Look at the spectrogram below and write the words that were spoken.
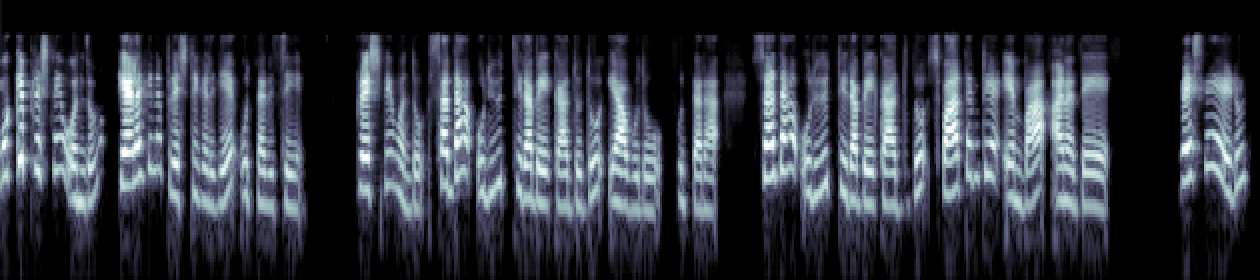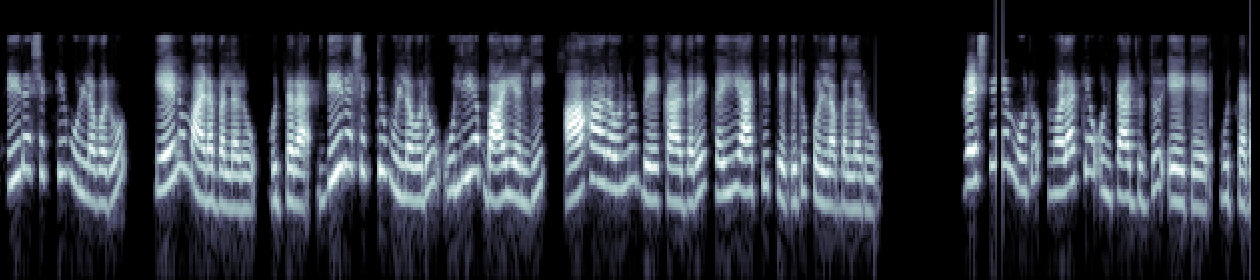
ಮುಖ್ಯ ಪ್ರಶ್ನೆ ಒಂದು, ಕೆಳಗಿನ ಪ್ರಶ್ನೆಗಳಿಗೆ ಉತ್ತರಿಸಿ. ಪ್ರಶ್ನೆ ಒಂದು, ಸದಾ ಉರಿಯುತ್ತಿರಬೇಕಾದುದು ಯಾವುದು? ಉತ್ತರ, ಸದಾ ಉರಿಯುತ್ತಿರಬೇಕಾದುದು ಸ್ವಾತಂತ್ರ್ಯ ಎಂಬ ಅಣತೆ. ಪ್ರಶ್ನೆ ಎರಡು, ಧೀರಶಕ್ತಿ ಉಳ್ಳವರು ಏನು ಮಾಡಬಲ್ಲರು? ಉತ್ತರ, ಧೀರಶಕ್ತಿ ಉಳ್ಳವರು ಹುಲಿಯ ಬಾಯಲ್ಲಿ ಆಹಾರವನ್ನು ಬೇಕಾದರೆ ಕೈ ಹಾಕಿ ತೆಗೆದುಕೊಳ್ಳಬಲ್ಲರು. ಪ್ರಶ್ನೆ ಮೂರು, ಮೊಳಕೆ ಉಂಟಾದದ್ದು ಹೇಗೆ? ಉತ್ತರ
